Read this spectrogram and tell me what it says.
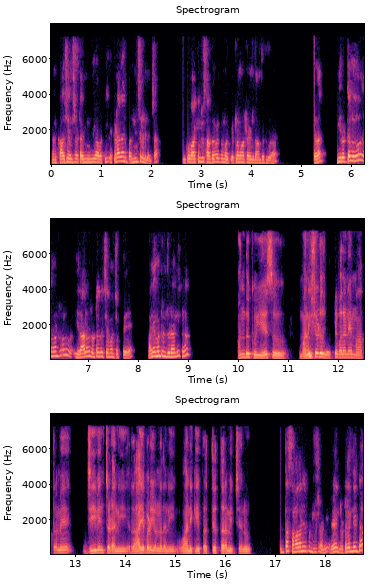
దాన్ని కాల్ చేయాల్సిన టైం ఉంది కాబట్టి ఎక్కడ దాన్ని బంధించలేదు తెలుసా? ఇంకో వాక్యం చూసి అర్థమైతే మనకి ఎట్లా మాట్లాడింది దాంతో కూడా. కదా? ఈ రొట్టెలు ఏమంటారు? ఈ రాళ్ళను రొట్టెగా చేయమని చెప్తే ఆయన ఏమంటుంది చూడండి ఇక్కడ. అందుకు యేసు మనుషుడు రొట్టె వలనే మాత్రమే జీవించడని రాయబడి ఉన్నదని వానికి ప్రత్యుత్తరం ఇచ్చాను. ఇంత సమాధానం ఇప్పుడు చూడండి. రే రొట్టెలు తింటా?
